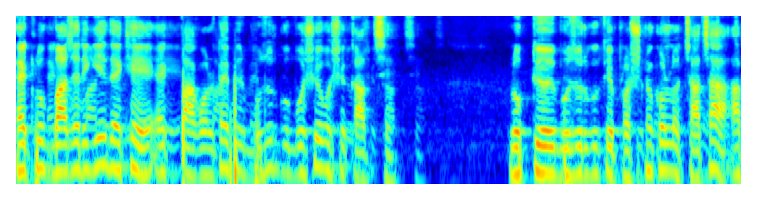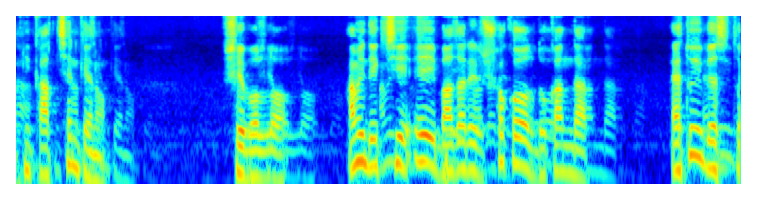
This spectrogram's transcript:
এক লোক বাজারে গিয়ে দেখে এক পাগল টাইপের বুজুর্গ বসে বসে কাঁদছে। লোকটি ওই বুজুর্গকে প্রশ্ন করল, চাচা, আপনি কাঁদছেন কেন? সে বলল, আমি দেখছি এই বাজারের সকল দোকানদার এতই ব্যস্ত,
